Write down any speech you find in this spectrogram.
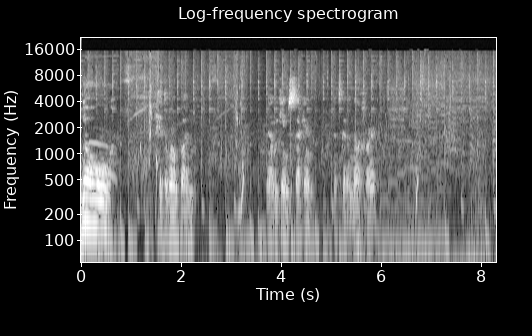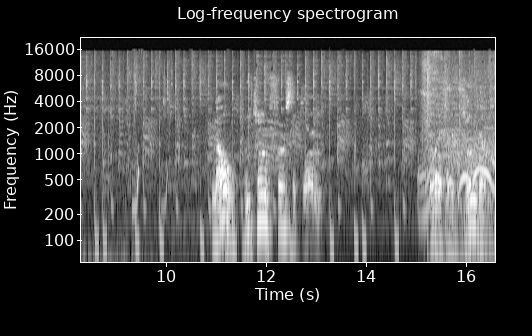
No! I hit the wrong button. Now we came second. That's good enough, right? No! We came first again. Doing it for the kingdom.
